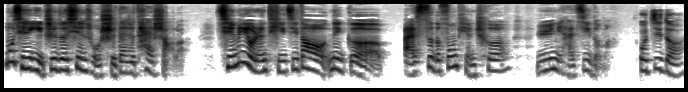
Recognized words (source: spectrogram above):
目前已知的线索实在是太少了。前面有人提及到那个白色的丰田车，鱼，你还记得吗？我记得，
